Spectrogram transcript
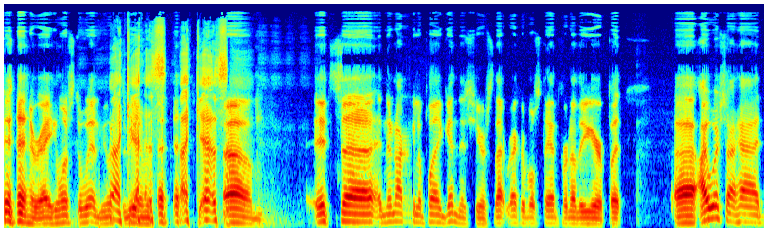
right. He wants to win. He wants I to guess, beat him. I guess. Um, it's uh, and they're not going to play again this year, so that record will stand for another year. But uh, I wish I had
